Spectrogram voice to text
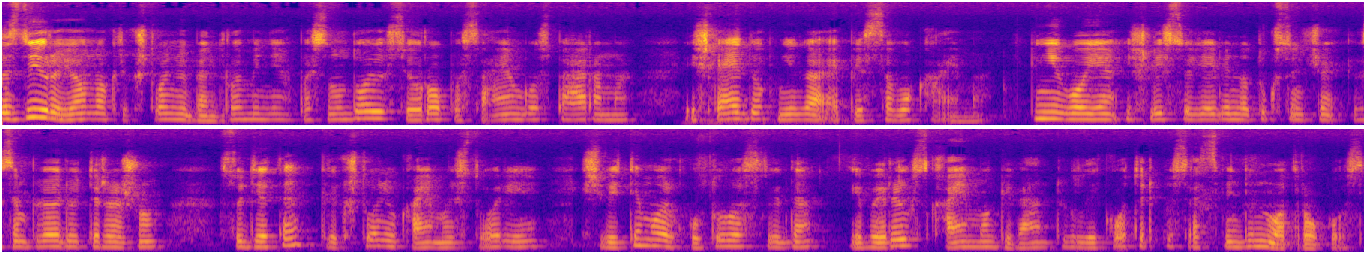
Lazdijų rajono krikštonių bendruomenė, pasinaudojusi ES parama, išleido knygą apie savo kaimą Knygoje išleistoje 1000 egzempliorių tiražu sudėta krikštonių kaimo istorija, švietimo ir kultūros laida, įvairiaus kaimo gyventojų laikotarpius atspindi nuotraukos.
